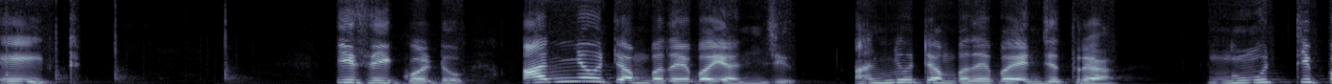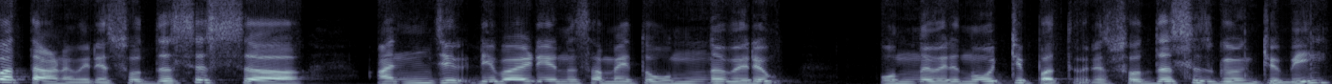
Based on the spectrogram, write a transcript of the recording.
eight is equal to അഞ്ഞൂറ്റമ്പത് ബൈ അഞ്ച്. അഞ്ഞൂറ്റമ്പത് ബൈ അഞ്ച് എത്ര നൂറ്റിപ്പത്താണ് വരിക. സോ ദിസ് ഇസ് അഞ്ച് ഡിവൈഡ് ചെയ്യുന്ന സമയത്ത് ഒന്ന് വരും. ഒന്ന് വരും നൂറ്റിപ്പത്ത് വരും. So this is going to be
